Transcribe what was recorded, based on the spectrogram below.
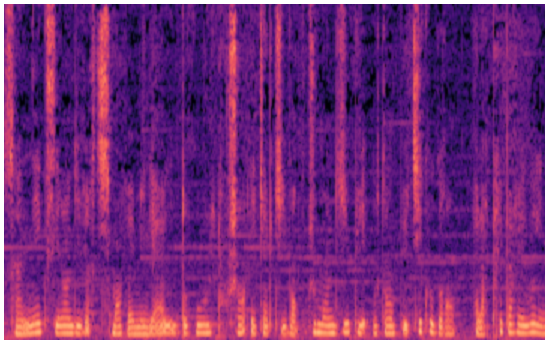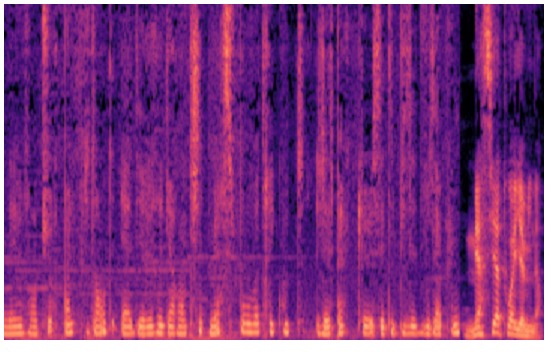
c'est un excellent divertissement familial, drôle, touchant et captivant. Jumanji plaît autant aux petits qu'aux grands. Alors préparez-vous à une aventure palpitante et à des rires garantis. Merci pour votre écoute. J'espère que cet épisode vous a plu. Merci à toi Yamina.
